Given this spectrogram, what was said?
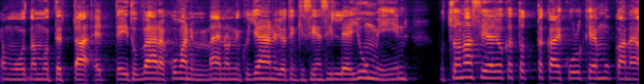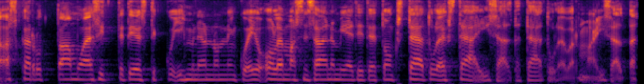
ja muuta, mutta että et ei tule väärä kuva, niin mä en ole niin jäänyt jotenkin siihen silleen jumiin, mutta se on asia, joka totta kai kulkee mukana ja askarruttaa mua. Ja sitten tietysti kun ihminen on, niin kuin ei ole olemassa, niin sä aina mietit, että onko tämä, tuleeko tämä isältä, tämä tulee varmaan isältä.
